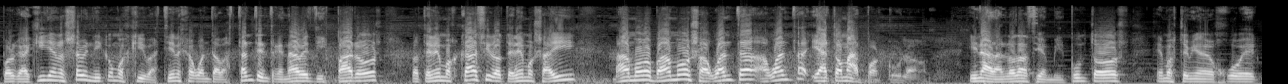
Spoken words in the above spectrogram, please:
Porque aquí ya no saben ni cómo esquivas. Tienes que aguantar bastante entre naves, disparos. Lo tenemos casi, lo tenemos ahí. Vamos, vamos, aguanta, aguanta y a tomar por culo. Y nada, nos dan 100.000 puntos. Hemos terminado el juego,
